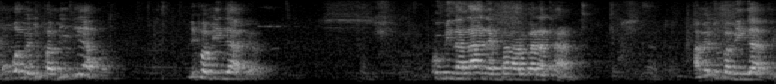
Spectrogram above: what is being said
Mungu ametupa mingi hapa. Ipo mingapi hapa? Kumi na nane mpaka arobaini na tano. Ametupa mingapi?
